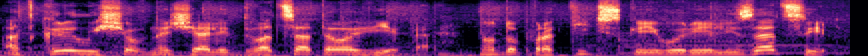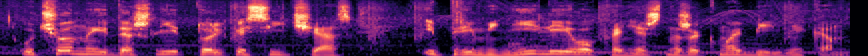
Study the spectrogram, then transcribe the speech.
открыл еще в начале 20 века, но до практической его реализации ученые дошли только сейчас и применили его, конечно же, к мобильникам.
